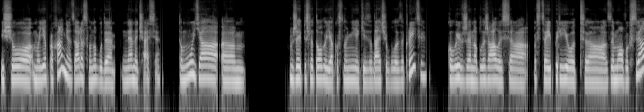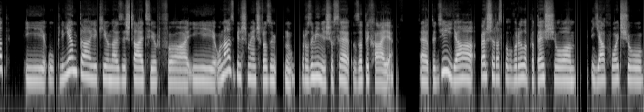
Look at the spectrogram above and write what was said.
І що моє прохання зараз воно буде не на часі. Тому я ем, вже після того, як основні якісь задачі були закриті, коли вже наближалися ось цей період е, зимових свят, і у клієнта, який у нас зі штатів, е, і у нас більш-менш розум... ну, розуміння, що все затихає. Е, Тоді я перший раз поговорила про те, що я хочу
